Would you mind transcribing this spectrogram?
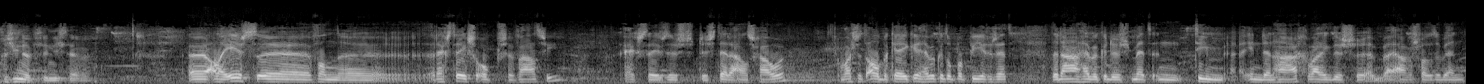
gezien hebt in die sterren. Allereerst van eh, rechtstreekse observatie. Rechtstreeks dus de sterren aanschouwen. Was het al bekeken, heb ik het op papier gezet. Daarna heb ik het dus met een team in Den Haag, waar ik dus bij aangesloten ben,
